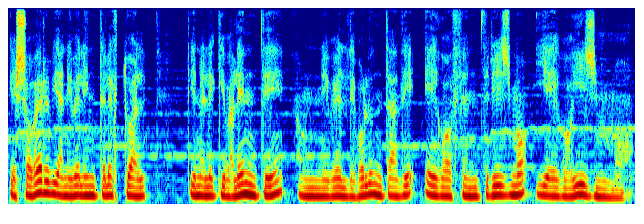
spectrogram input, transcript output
que soberbia a nivel intelectual tiene el equivalente a un nivel de voluntad de egocentrismo y egoísmo.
